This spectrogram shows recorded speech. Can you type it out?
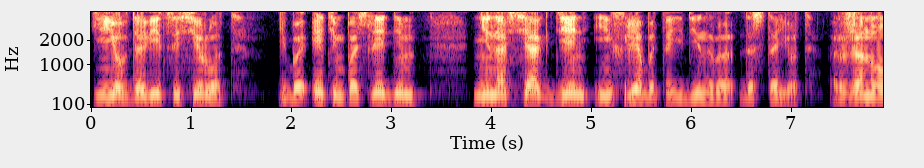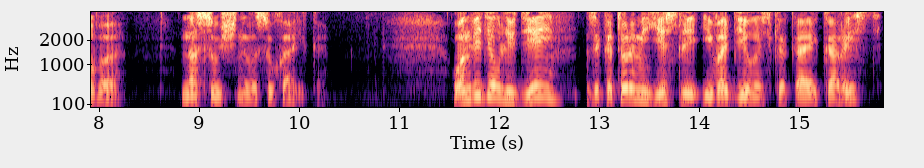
ее вдовицы-сирот, ибо этим последним не на всяк день и хлеба-то единого достает, ржаного насущного сухарика. Он видел людей, за которыми, если и водилась какая корысть,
